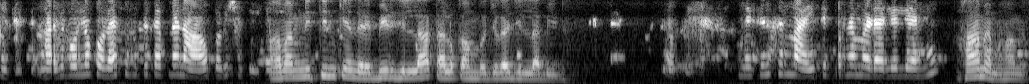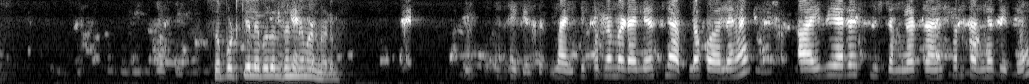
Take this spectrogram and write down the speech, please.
ठीक आहे माझं बोलणं कोणासोबत आहे आपलं नाव करू शकेल का? मॅम नितीन केंद्रे बीड जिल्हा तालुका अंबाजोगाई जिल्हा बीड. ओके. नितीन सर माहिती पूर्ण मिळालेली आहे? हाँ मॅम हाँ मॅम. ओके. सपोर्ट केल्याबद्दल धन्यवाद मॅडम. ठीक आहे सर माहिती पूर्ण मिळाली असली आपला कॉल आहे. आय व्ही आर एस सिस्टमला ट्रान्सफर करण्यात येतो.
